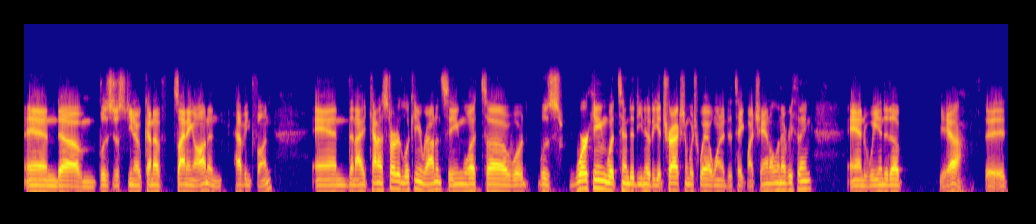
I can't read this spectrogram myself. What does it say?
and um, was just you know kind of signing on and having fun. And then I kind of started looking around and seeing what uh, what was working, what tended you know to get traction, which way I wanted to take my channel and everything. And we ended up, yeah, it,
